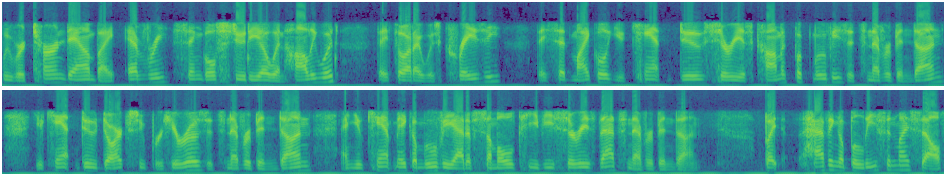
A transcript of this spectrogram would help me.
we were turned down by every single studio in Hollywood. They thought I was crazy. They said, Michael, you can't do serious comic book movies. It's never been done. You can't do dark superheroes. It's never been done. And you can't make a movie out of some old TV series. That's never been done. But having a belief in myself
